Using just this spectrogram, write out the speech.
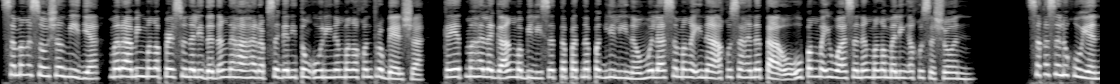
Sa mga social media, maraming mga personalidad ang nahaharap sa ganitong uri ng mga kontrobersya, kaya't mahalaga ang mabilis at tapat na paglilinaw mula sa mga inaakusahan na tao upang maiwasan ang mga maling akusasyon. Sa kasalukuyan,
